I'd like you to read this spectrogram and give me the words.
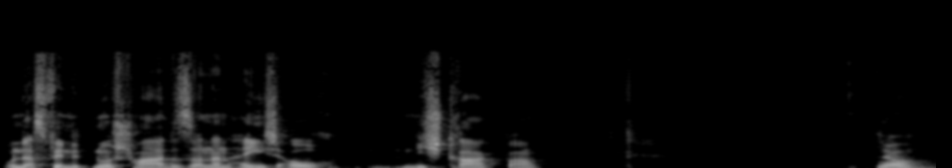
Und das wäre nicht nur schade, sondern eigentlich auch nicht tragbar. Ja,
